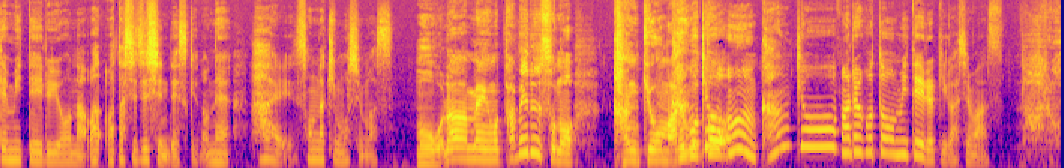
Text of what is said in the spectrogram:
で見ているようなわ私自身ですけどねはいそんな気もします。もうラーメンを食べるその環境丸ご環境とうん環境丸ごとを見ている気がします。なるほど。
